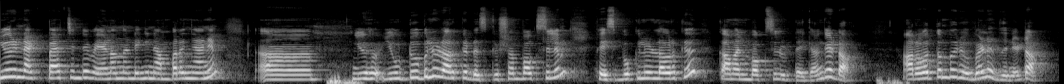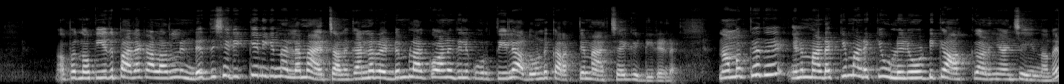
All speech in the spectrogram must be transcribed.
ഈ ഒരു നെക്ക് പാച്ചിന്റെ വേണമെന്നുണ്ടെങ്കിൽ നമ്പർ ഞാൻ യൂട്യൂബിലുള്ളവർക്ക് ഡിസ്ക്രിപ്ഷൻ ബോക്സിലും ഫേസ്ബുക്കിലുള്ളവർക്ക് കമന്റ് ബോക്സിലും ഇട്ടേക്കാം. കേട്ടോ? അറുപത്തൊമ്പത് രൂപയാണ് ഇതിന് കേട്ടോ? അപ്പം നോക്കി ഇത് പല കളറിലുണ്ട്. ഇത് ശരിക്കും എനിക്ക് നല്ല മാച്ചാണ് കാരണം റെഡും ബ്ലാക്കും ആണ് ഇതിൽ കുർത്തിയിൽ അതുകൊണ്ട് കറക്റ്റ് മാച്ചായി കിട്ടിയിട്ടുണ്ട്. നമുക്കത് ഇങ്ങനെ മടക്കി മടക്കി ഉള്ളിലോട്ടേക്ക് ആക്കുകയാണ് ഞാൻ ചെയ്യുന്നത്.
